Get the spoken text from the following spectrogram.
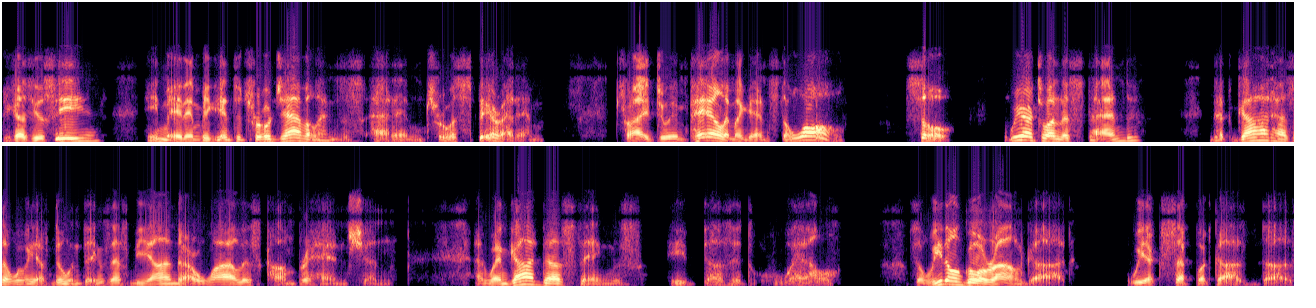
Because you see, he made him begin to throw javelins at him, threw a spear at him, tried to impale him against the wall. So, we are to understand that God has a way of doing things that's beyond our wildest comprehension. And when God does things, he does it well. So we don't go around God. We accept what God does.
